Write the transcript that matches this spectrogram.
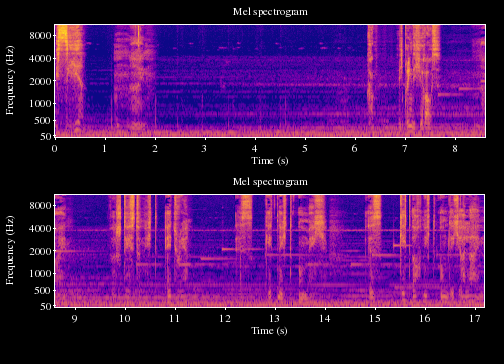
Ist sie hier? Nein. Komm, ich bring dich hier raus. Verstehst du nicht, Adrian? Es geht nicht um mich. Es geht auch nicht um dich allein.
